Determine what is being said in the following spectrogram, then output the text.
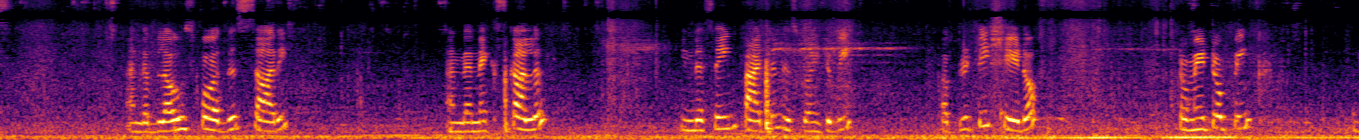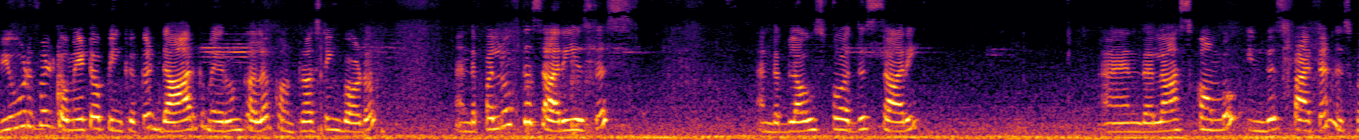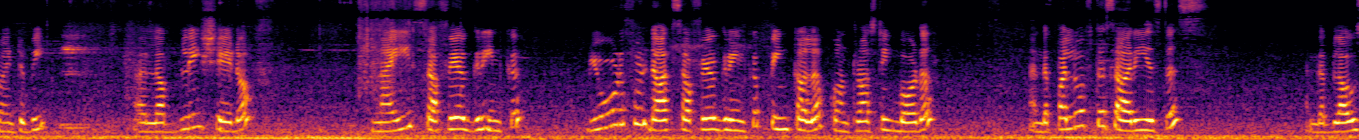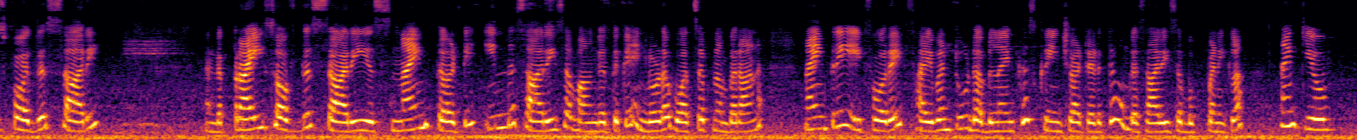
and the blouse for this saree and the next color in the same pattern is going to be a pretty shade of tomato pink. Beautiful tomato pink dark maroon color contrasting border. And the pallu of the sari is this. And the blouse for this sari and the last combo in this pattern is going to be a lovely shade of nice sapphire green beautiful dark sapphire green pink color contrasting border. And the pallu of the sari is this. the blouse for this saree and the price of this saree is 930 இந்த sarees வாங்கத்துக்கு எங்களோட WhatsApp நம்பரான 9384851299க்கு screenshot எடுத்து உங்க sarees book பண்ணிக்கலாம் thank you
